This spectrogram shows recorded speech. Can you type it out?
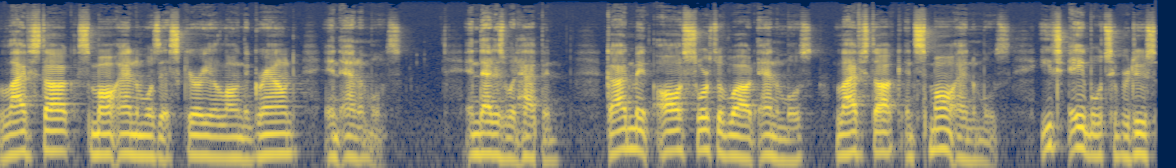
livestock, small animals that scurry along the ground, and animals. And that is what happened. God made all sorts of wild animals, livestock, and small animals, each able to produce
